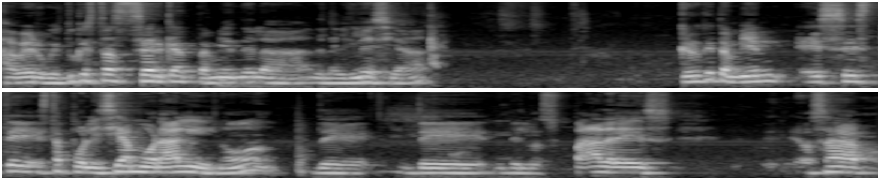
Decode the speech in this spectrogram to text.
a ver, güey, tú que estás cerca también de la, iglesia, creo que también es este, esta policía moral, ¿no? De, los padres. O sea,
